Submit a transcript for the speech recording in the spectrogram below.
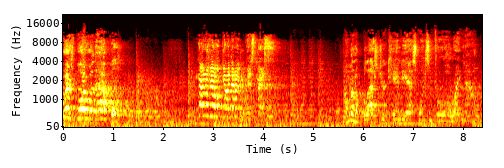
Where's boy with apple? Business! I'm gonna blast your candy ass once and for all right now.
